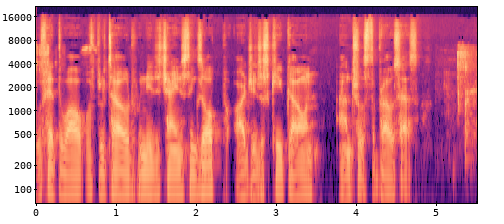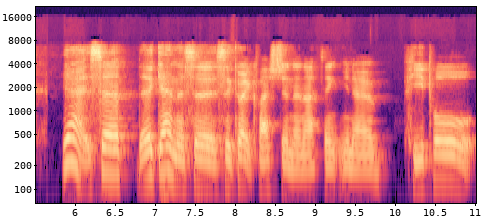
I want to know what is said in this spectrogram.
we've hit the wall, we've plateaued, we need to change things up, or do you just keep going and trust the process? Yeah, it's a again, it's a it's a great question, and I think you know people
